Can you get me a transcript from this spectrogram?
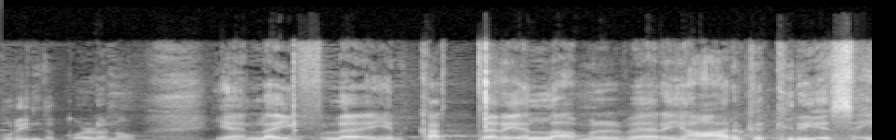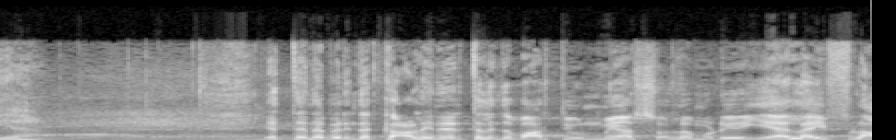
புரிந்து கொள்ளணும். என் லைஃப்ல என் கத்தரை இல்லாமல் வேற யாருக்கு கிரிய செய்ய? எத்தனை பேர் இந்த காலை நேரத்தில் இந்த வார்த்தை உண்மையா சொல்ல முடியும்? என் லைஃப்ல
